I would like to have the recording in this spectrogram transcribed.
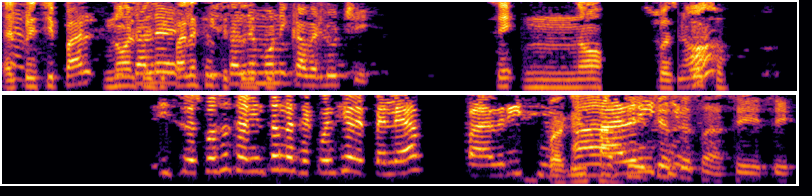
el El principal, no, Y el sale- principal es el y que sale. Mónica Bellucci. Sí, no, su esposo. Y su esposo se avienta una secuencia de pelea padrísima. Padrísimo. Ah, sí, sí es esa, sí, sí.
